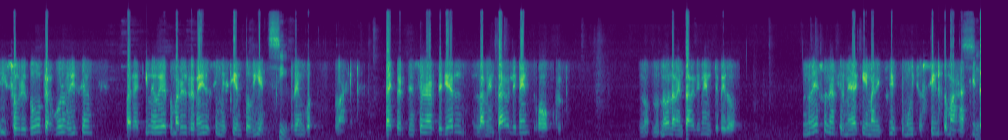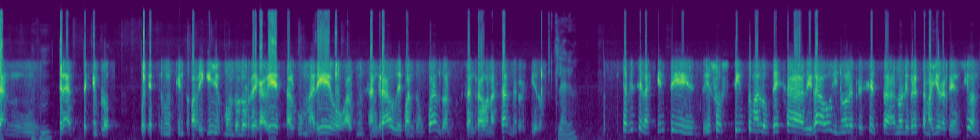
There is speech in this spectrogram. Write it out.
Y sobre todo que algunos dicen, ¿para qué me voy a tomar el remedio si me siento bien? Sí. La hipertensión arterial, lamentablemente, o no, no lamentablemente, pero no es una enfermedad que manifieste muchos síntomas así tan graves. Por ejemplo, puede ser un síntoma pequeño como un dolor de cabeza, algún mareo, algún sangrado de cuando en cuando, sangrado nasal me refiero. Claro. Muchas veces la gente esos síntomas los deja de lado y no le presenta, no le presta mayor atención.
